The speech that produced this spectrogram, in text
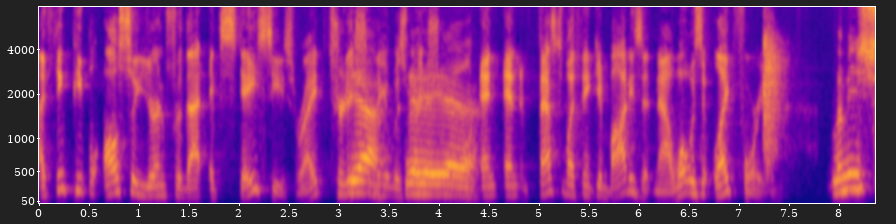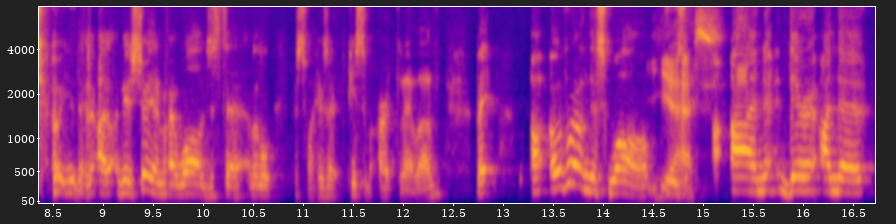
I think people also yearn for that ecstasies, right? Traditionally, yeah. it was yeah, ritual, yeah, and and festival I think embodies it now. What was it like for you? Let me show you that. I'm going to show you on my wall just a, a little. First of all, here's a piece of art that I love, but uh, over on this wall, yes, on there on the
